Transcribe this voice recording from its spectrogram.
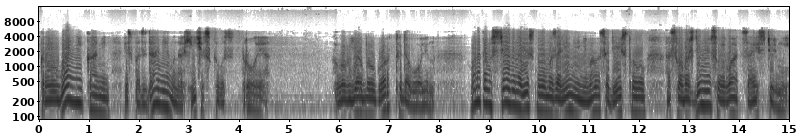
краеугольный камень из-под здания монархического строя. Лувьер был горд и доволен. Он отомстил ненавистного Мазарини и немало содействовал освобождению своего отца из тюрьмы.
